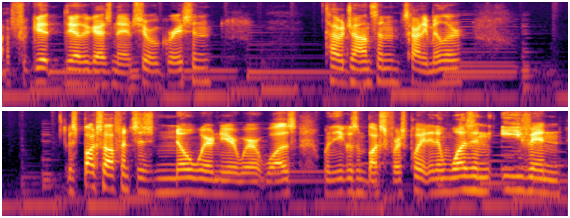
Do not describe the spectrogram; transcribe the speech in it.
I forget the other guy's name. Cyril Grayson, Tyler Johnson, Scotty Miller. This Bucks offense is nowhere near where it was when the Eagles and Bucks first played, and it wasn't even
